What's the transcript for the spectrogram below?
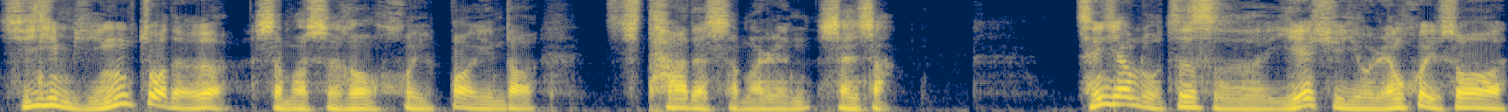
习近平做的恶什么时候会报应到其他的什么人身上。陈小鲁之死，也许有人会说，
